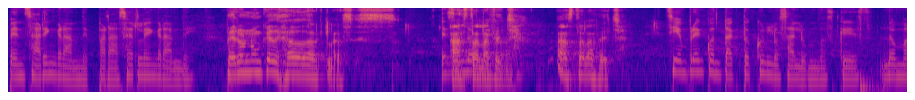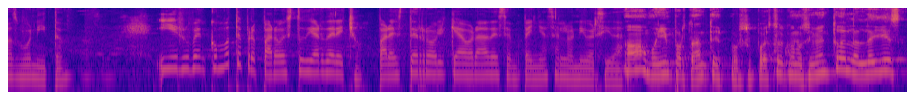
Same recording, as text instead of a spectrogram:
pensar en grande, para hacerle en grande. Pero nunca he dejado de dar clases. hasta la fecha, hasta la fecha. Siempre en contacto con los alumnos, que es lo más bonito. Y Rubén, ¿cómo te preparó estudiar Derecho para este rol que ahora desempeñas en la universidad? No, muy importante, por supuesto. El conocimiento de las leyes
